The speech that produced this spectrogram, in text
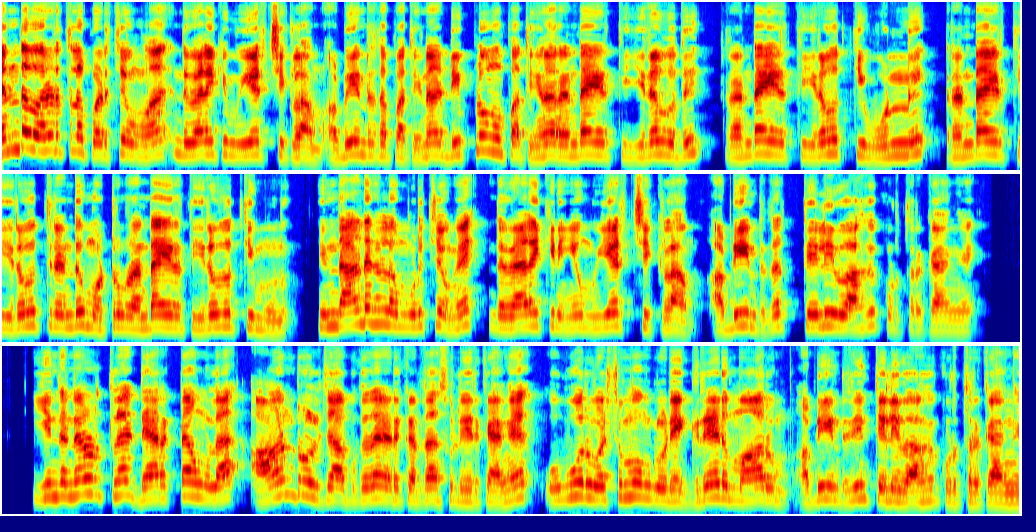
எந்த வருடத்தில் படித்தவங்களாம் இந்த வேலைக்கு முயற்சிக்கலாம் அப்படின்றத பார்த்தீங்கன்னா டிப்ளமோ பார்த்தீங்கன்னா ரெண்டாயிரத்தி இருபது ரெண்டாயிரத்தி இருபத்தி ஒன்று ரெண்டாயிரத்தி இருபத்தி ரெண்டு மற்றும் ரெண்டாயிரத்தி இருபத்தி மூணு. இந்த ஆண்டுகளில் முடித்தவங்க இந்த வேலைக்கு நீங்கள் முயற்சிக்கலாம் அப்படின்றத தெளிவாக கொடுத்துருக்காங்க. இந்த நிறுவனத்தில் டேரெக்டாக உங்களை ஆன்ரோல் ஜாபுக்கு தான் எடுக்கிறதா சொல்லியிருக்காங்க. ஒவ்வொரு வருஷமும் உங்களுடைய கிரேடு மாறும் அப்படின்றதையும் தெளிவாக கொடுத்துருக்காங்க.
